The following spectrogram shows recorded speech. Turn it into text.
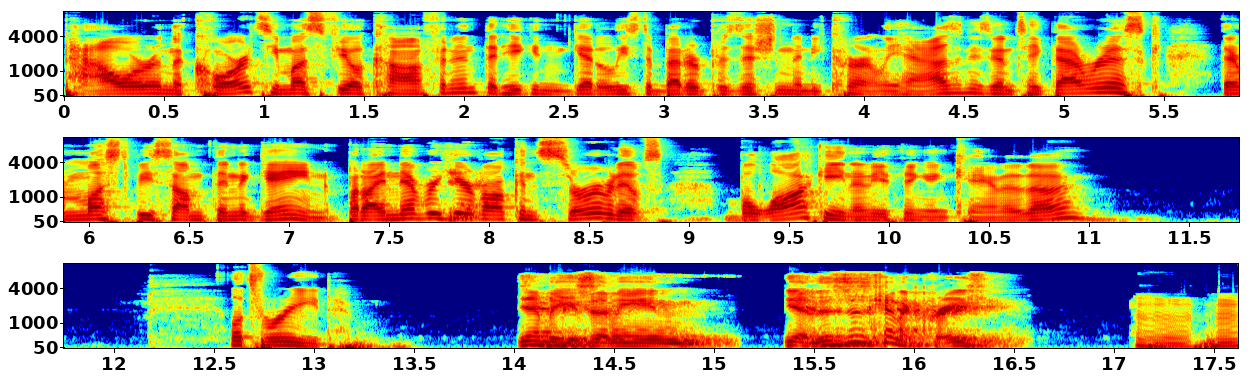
power in the courts. He must feel confident that he can get at least a better position than he currently has, and he's going to take that risk. There must be something to gain. But I never hear Yeah. about conservatives blocking anything in Canada. Let's read. Yeah, because I mean, yeah, this is kind of crazy. Hmm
